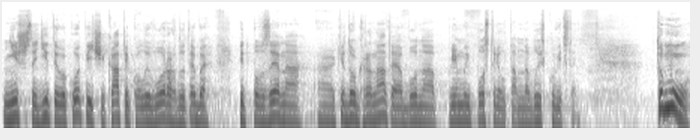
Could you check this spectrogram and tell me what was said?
ніж сидіти в окопі і чекати, коли ворог до тебе підповзе на е, кидок гранати або на прямий постріл там на близьку відстань. Тому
